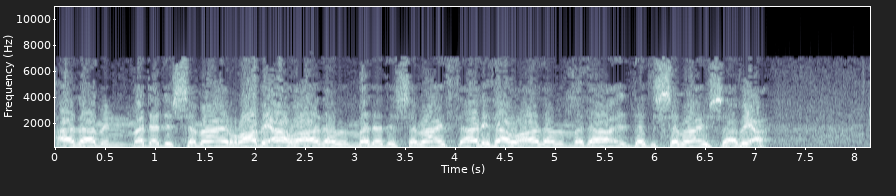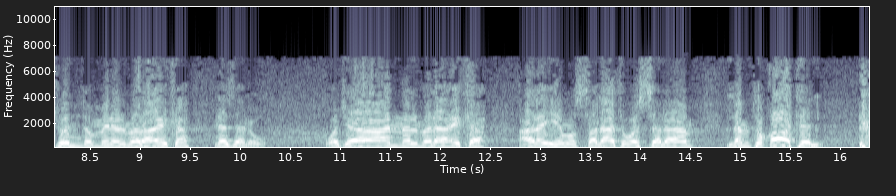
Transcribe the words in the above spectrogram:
هذا من مدد السماء الرابعة وهذا من مدد السماء الثالثة وهذا من مدد السماء السابعة. جند من الملائكة نزلوا وجاء أن الملائكة عليهم الصلاة والسلام لم تقاتل.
